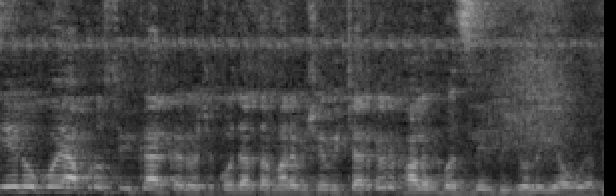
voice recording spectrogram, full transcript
એ લોકોએ આપણો સ્વીકાર કર્યો છે કોદાર તમારા વિશે વિચાર કર્યો ખાલી બદલીને બીજો લઈ આવું એમ.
